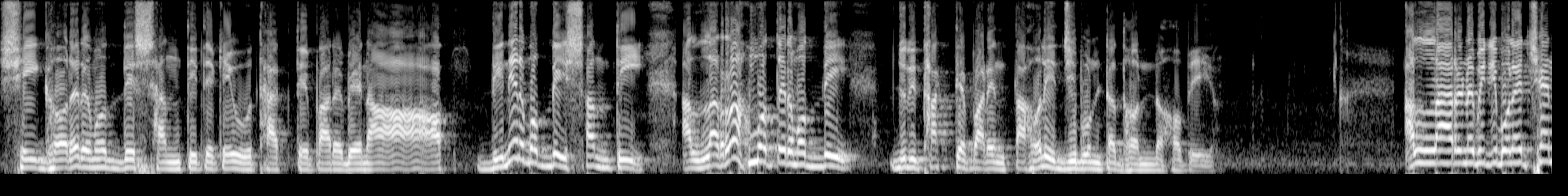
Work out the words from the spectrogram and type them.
সেই ঘরের মধ্যে শান্তিতে কেউ থাকতে পারবে না। দিনের মধ্যেই শান্তি, আল্লাহর রহমতের মধ্যে যদি থাকতে পারেন, তাহলে জীবনটা ধন্য হবে। আল্লাহর নবীজি বলেছেন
